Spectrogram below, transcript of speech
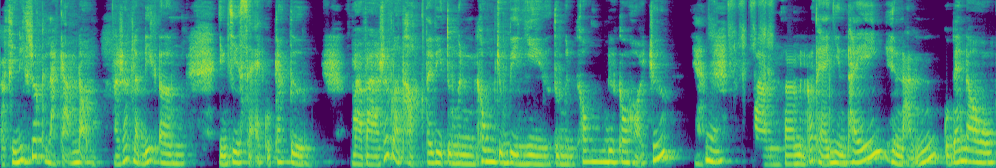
và Phoenix rất là cảm động và rất là biết ơn những chia sẻ của các tường và và rất là thật tại vì tụi mình không chuẩn bị nhiều tụi mình không đưa câu hỏi trước yeah. Dạ. yeah. Và, và mình có thể nhìn thấy hình ảnh của bé nâu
